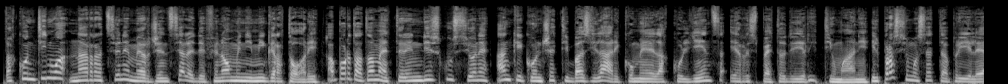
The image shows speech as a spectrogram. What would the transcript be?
La continua narrazione emergenziale dei fenomeni migratori ha portato a mettere in discussione anche i concetti basilari come l'accoglienza e il rispetto dei diritti diritti umani. Il prossimo 7 aprile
